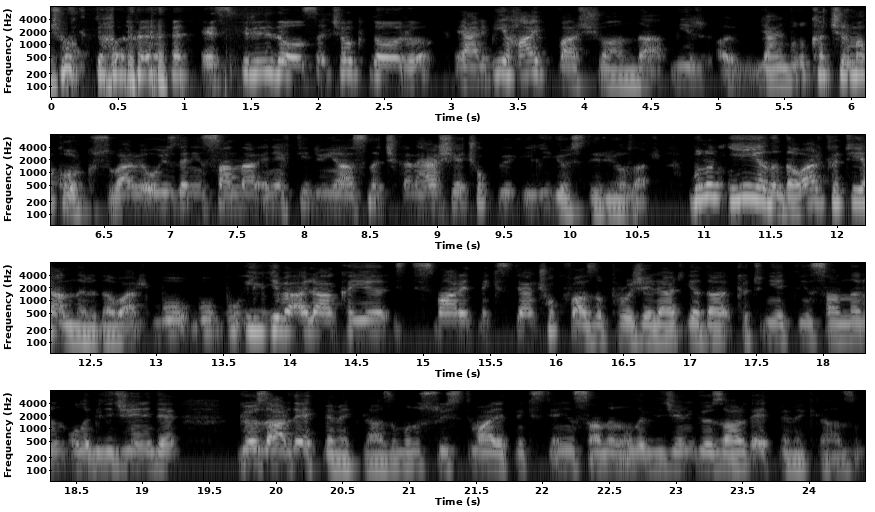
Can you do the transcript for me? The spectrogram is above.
çok doğru. Esprili de olsa çok doğru. Yani bir hype var şu anda. Bir yani bunu kaçırma korkusu var ve o yüzden insanlar NFT dünyasında çıkan her şeye çok büyük ilgi gösteriyorlar. Bunun iyi yanı da var, kötü yanları da var. Bu bu bu ilgi ve alakayı istismar etmek isteyen çok fazla projeler ya da kötü niyetli insanların olabileceğini de göz ardı etmemek lazım. Bunu suistimal etmek isteyen insanların olabileceğini göz ardı etmemek lazım.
